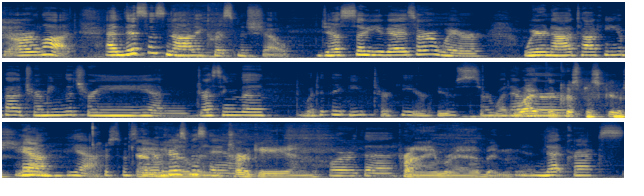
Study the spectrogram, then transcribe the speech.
There are a lot. And this is not a Christmas show. Just so you guys are aware, we're not talking about trimming the tree and dressing the what did they eat? Turkey or goose or whatever. right, the Christmas goose. Yeah, Ham. yeah. Christmas And ham. ham Christmas and ham. turkey and Or the prime rib and you know, nut cracks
